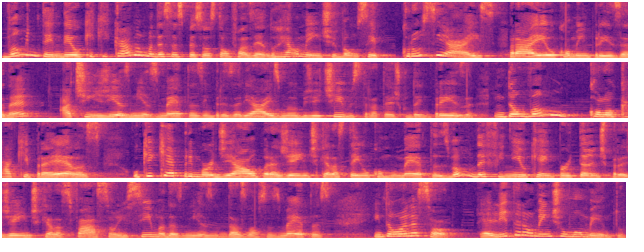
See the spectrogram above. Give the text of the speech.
vamos entender o que, que cada uma dessas pessoas estão fazendo realmente vão ser cruciais para eu como empresa, né? atingir as minhas metas empresariais, meu objetivo estratégico da empresa. Então vamos colocar aqui para elas o que, que é primordial para a gente que elas tenham como metas? Vamos definir o que é importante para a gente que elas façam em cima das, minhas, das nossas metas? Então, olha só, é literalmente um momento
